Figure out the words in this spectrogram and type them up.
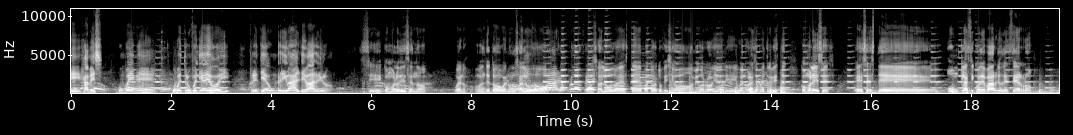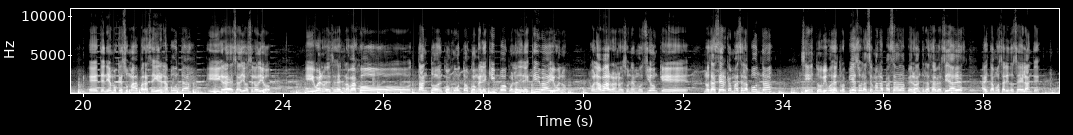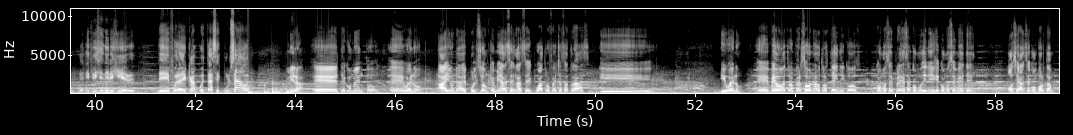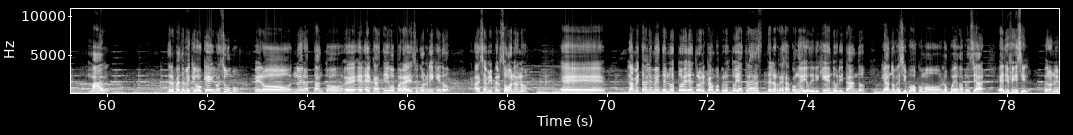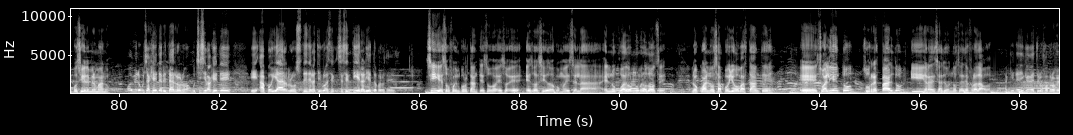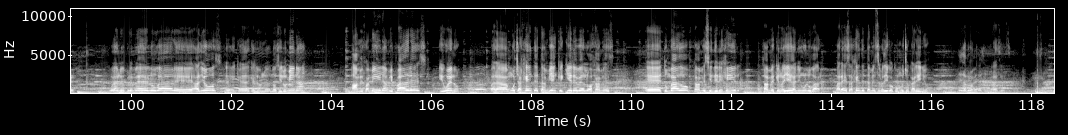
Eh, James, un buen, eh, un buen triunfo el día de hoy frente a un rival de barrio, ¿no? Sí, como lo dicen, ¿no? Bueno, ante todo, bueno, un saludo, un saludo este, para toda tu afición, amigo Roger, y bueno, gracias por la entrevista. Como le dices, es este un clásico de barrio, de cerro. Eh, teníamos que sumar para seguir en la punta y gracias a Dios se lo dio. Y bueno, ese es el trabajo tanto en conjunto con el equipo, con la directiva y bueno, con la barra, ¿no? Es una emoción que nos acerca más a la punta. Sí, tuvimos el tropiezo la semana pasada, pero ante las adversidades, ahí estamos saliendo hacia adelante. Es difícil dirigir de fuera del campo, estás expulsado. Mira, eh, te comento, eh, bueno, hay una expulsión que me hacen hace cuatro fechas atrás y, y bueno, eh, veo a otras personas, a otros técnicos, cómo se expresa, cómo dirige, cómo se meten, o sea, se comportan mal. De repente me equivoqué y lo asumo, pero no era tanto el, el, castigo para eso, con rígido hacia mi persona, ¿no? Lamentablemente no estoy dentro del campo, pero estoy atrás de la reja con ellos, dirigiendo, gritando, quedándome sin voz como lo pueden apreciar. Es difícil, pero no imposible, mi hermano. Hoy vino mucha gente a gritarlo, ¿no? Muchísima gente eh, apoyarlos desde la tribuna, se, se, sentía el aliento para ustedes. Sí, eso fue importante, eso, eso, eh, eso ha sido, como dice, la, el jugador número 12, lo cual nos apoyó bastante, eh, su aliento, su respaldo y gracias a Dios no se ha defraudado. ¿A quién dedican el triunfo, profe? Bueno, en primer lugar, eh, a Dios, eh, que, que, nos ilumina, a mi familia, a mis padres, y bueno, para mucha gente también que quiere verlo a James tumbado, James sin dirigir, James que no llega a ningún lugar. Para esa gente también se lo digo con mucho cariño. Gracias.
